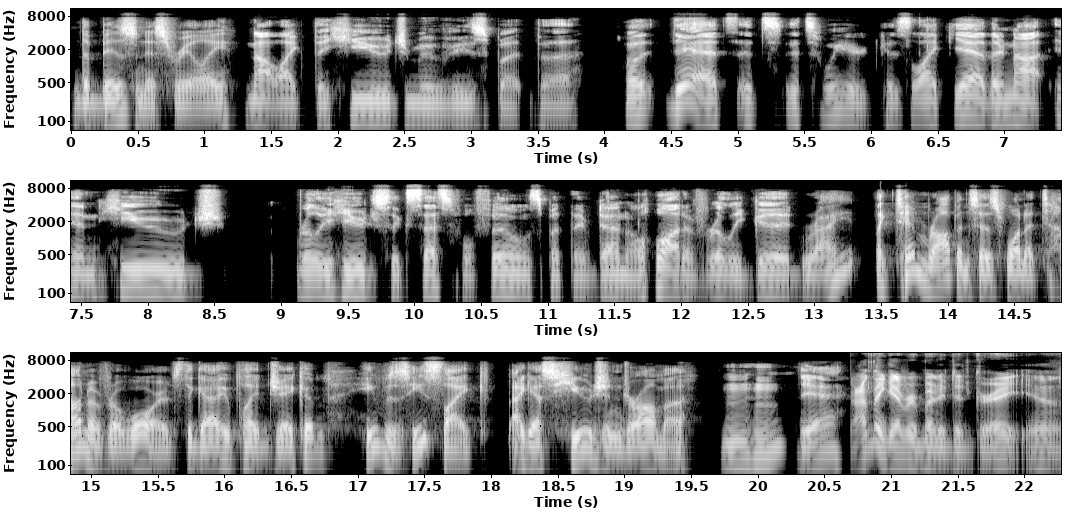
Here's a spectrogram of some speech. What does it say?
the business really. Not like the huge movies, but the well, yeah, it's it's it's weird because like yeah, they're not in huge, really huge successful films, but they've done a lot of really good. Right? Like Tim Robbins has won a ton of rewards. The guy who played Jacob, he was he's like I guess huge in drama. Mm-hmm. Yeah, I think everybody did great. Yeah.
